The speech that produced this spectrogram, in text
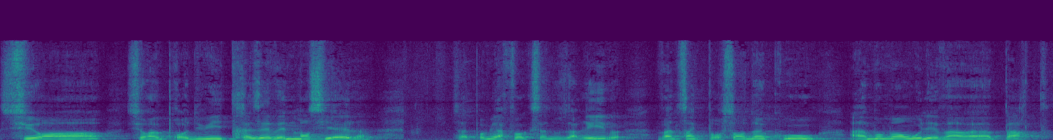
sur un, sur un produit très événementiel. C'est la première fois que ça nous arrive. 25% d'un coup, à un moment où les vins partent,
